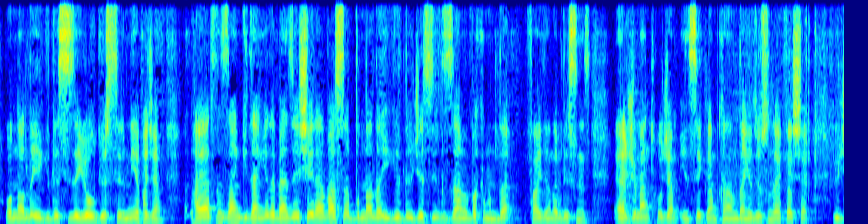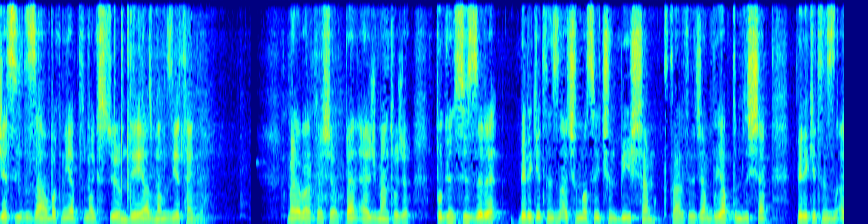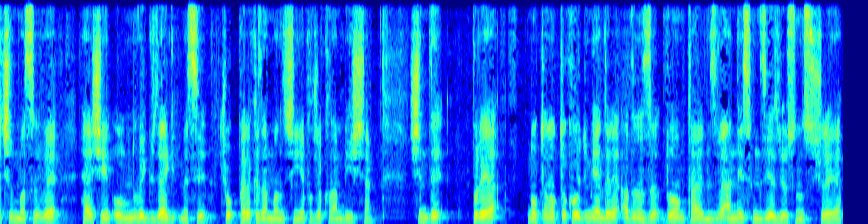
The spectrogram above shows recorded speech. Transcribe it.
Onlarla ilgili de size yol gösterimi yapacağım. Hayatınızdan giden ya da benzeri şeyler varsa bunlarla ilgili de ücretsiz yıldız zame bakımında faydalanabilirsiniz. Ercüment Hocam Instagram kanalından yazıyorsunuz arkadaşlar. Ücretsiz yıldız zame bakımı yaptırmak istiyorum diye yazmanız yeterli. Merhaba arkadaşlar ben Ercüment Hoca. Bugün sizlere bereketinizin açılması için bir işlem tarif edeceğim. Bu yaptığımız işlem bereketinizin açılması ve her şeyin olumlu ve güzel gitmesi, çok para kazanmanız için yapılacak olan bir işlem. Şimdi buraya nokta nokta koyduğum yerlere adınızı, doğum tarihinizi ve anne isminizi yazıyorsunuz şuraya.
